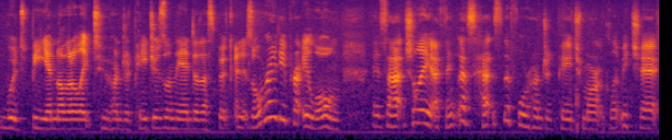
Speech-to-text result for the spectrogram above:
would be another like 200 pages on the end of this book, and it's already pretty long. It's actually, I think this hits the 400 page mark. Let me check.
